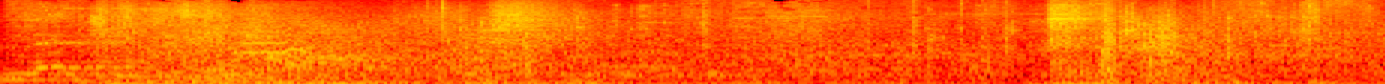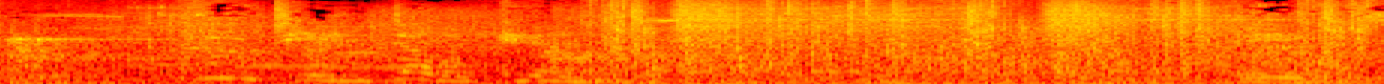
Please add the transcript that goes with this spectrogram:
Legendary. Blue team double kill. Ace.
